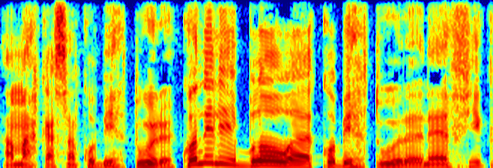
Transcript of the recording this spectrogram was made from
a marcação, a cobertura. Quando ele blow a cobertura, né? Fica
